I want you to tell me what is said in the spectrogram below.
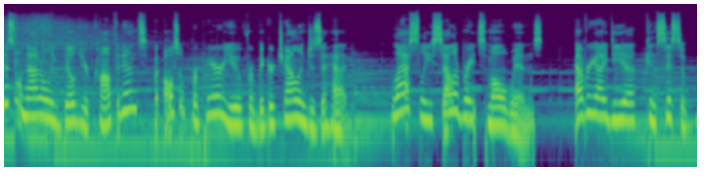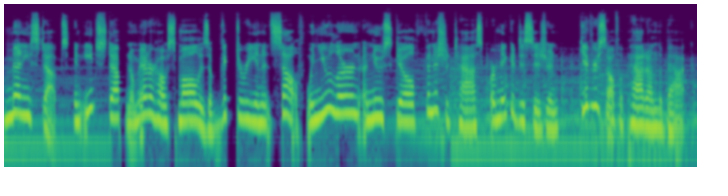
This will not only build your confidence, but also prepare you for bigger challenges ahead. Lastly, celebrate small wins. Every idea consists of many steps, and each step, no matter how small, is a victory in itself. When you learn a new skill, finish a task, or make a decision, give yourself a pat on the back.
